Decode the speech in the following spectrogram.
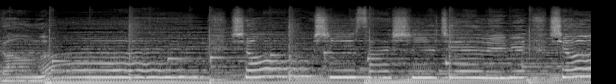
当爱消失在时间里面，消。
